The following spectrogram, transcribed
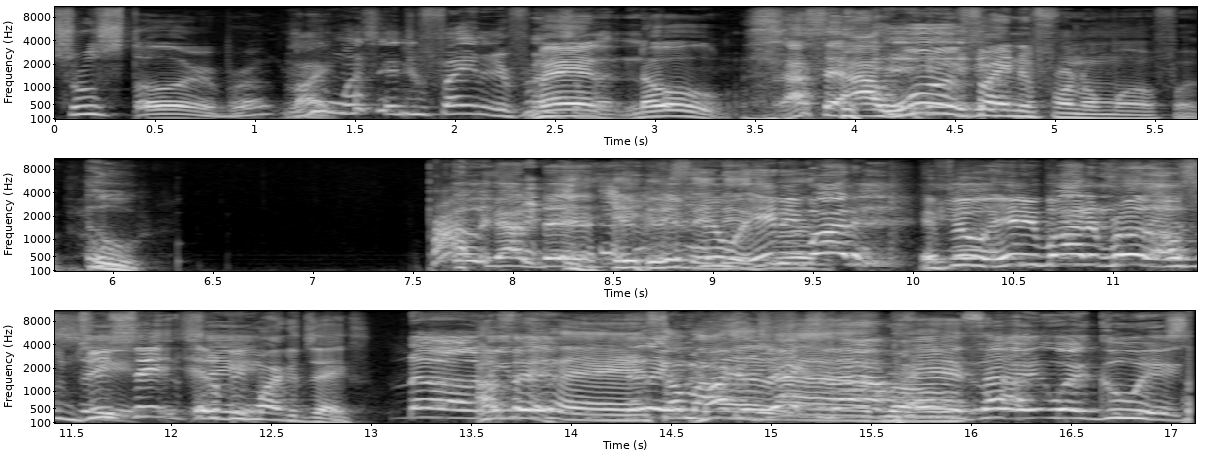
True story, bro. you Like, once said you fainted in front of man, no. I said I would faint in front of a motherfucker. Who? Probably got there. If, if it was anybody, if it was anybody, bro, on some G it, shit, say it'll be. Michael Jackson. No, I nigga, said, man, somebody Michael Michael Jackson, alive, I'll pass out. Wait, wait, go ahead.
